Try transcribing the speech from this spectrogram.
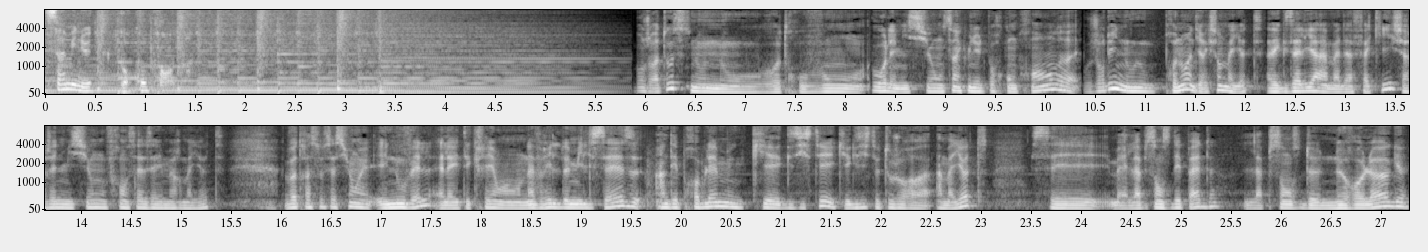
5 minutes pour comprendre. Bonjour à tous, nous nous retrouvons pour l'émission 5 minutes pour comprendre. Aujourd'hui, nous prenons la direction de Mayotte avec Zalia Amada Faki, chargée de mission France Alzheimer Mayotte. Votre association est nouvelle, elle a été créée en avril 2016. Un des problèmes qui existait et qui existe toujours à Mayotte, c'est ben, l'absence d'EHPAD, l'absence de neurologues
